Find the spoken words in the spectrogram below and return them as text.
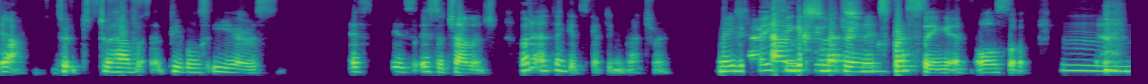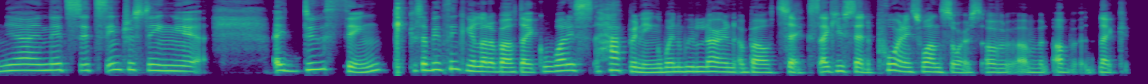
yeah to to have people's ears is is is a challenge but i think it's getting better maybe I am getting so better too. in expressing it also mm, yeah and it's it's interesting I do think because I've been thinking a lot about like what is happening when we learn about sex. Like you said, porn is one source of of, of like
